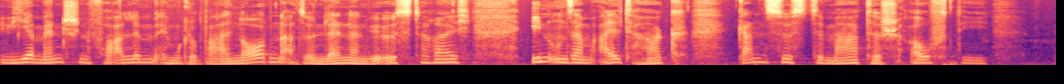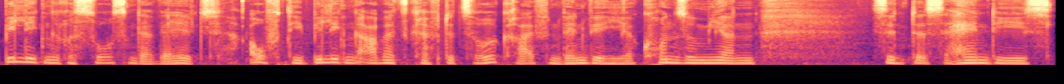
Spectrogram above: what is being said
wir Menschen vor allem im globalen Norden, also in Ländern wie Österreich, in unserem Alltag ganz systematisch auf die billigen Ressourcen der Welt, auf die billigen Arbeitskräfte zurückgreifen, wenn wir hier konsumieren, sind es Handys,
